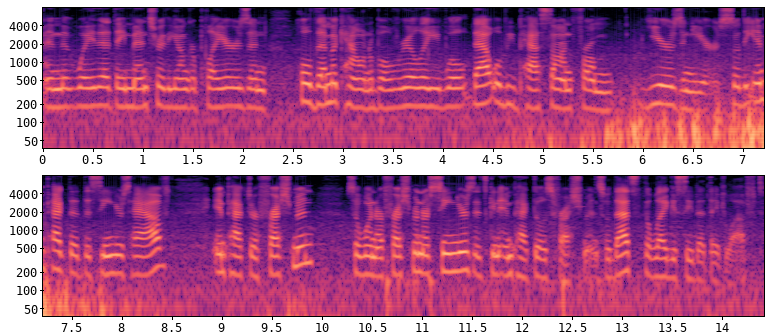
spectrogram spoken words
And the way that they mentor the younger players and hold them accountable really will that will be passed on from years and years. So the impact that the seniors have impact our freshmen. So when our freshmen are seniors, it's going to impact those freshmen. So that's the legacy that they've left.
